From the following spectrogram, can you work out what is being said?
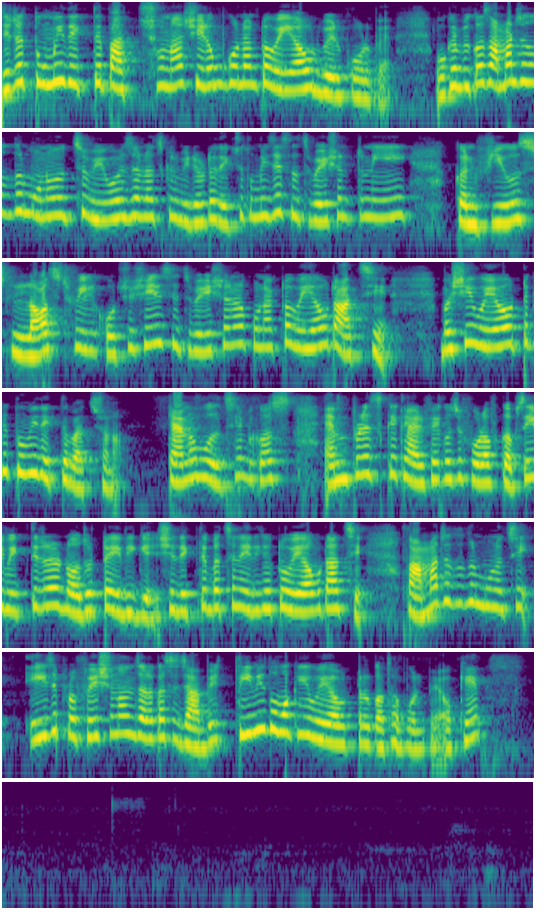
যেটা তুমি দেখতে পাচ্ছ না সেরকম কোনো একটা ওয়ে আউট বের করবে। ওকে বিকজ আমার যতদূর মনে হচ্ছে ভিউয়ার্স যারা আজকের ভিডিওটা দেখছ, তুমি যে সিচুয়েশনটা নিয়ে কনফিউজ লস্ট ফিল করছ, সেই সিচুয়েশনের কোনো একটা ওয়ে আউট আছে। বা সেই ওয়ে আউটটাকে তুমি দেখতে পাচ্ছ না। কেন বলছে? বিকজ এমপ্রেসকে ক্ল্যারিফাই করছে ফোর অফ কাপস এই ব্যক্তিটার নজরটা এদিকে, সে দেখতে পাচ্ছে না এদিকে একটা ওয়ে আউট আছে। তো আমার যতদূর মনে হচ্ছে, এই যে প্রফেশনাল যার কাছে যাবে, তিনি তোমাকে এই ওয়ে আউটটার কথা বলবে ওকে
